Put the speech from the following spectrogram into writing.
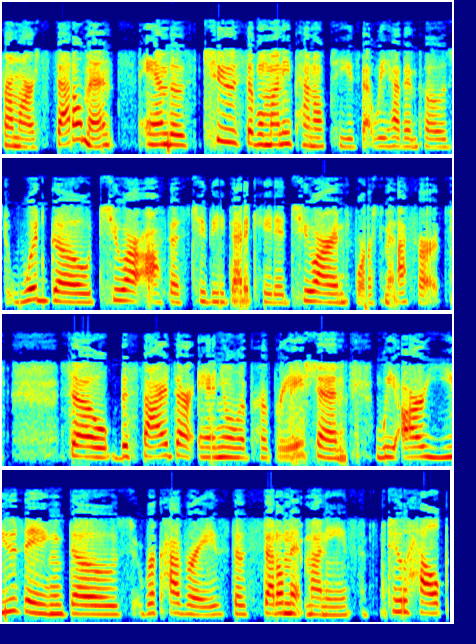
from our settlements and those two civil money penalties that we have imposed would go to our office to be dedicated to our enforcement efforts. So besides our annual appropriation, we are using those recoveries, those settlement monies, to help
